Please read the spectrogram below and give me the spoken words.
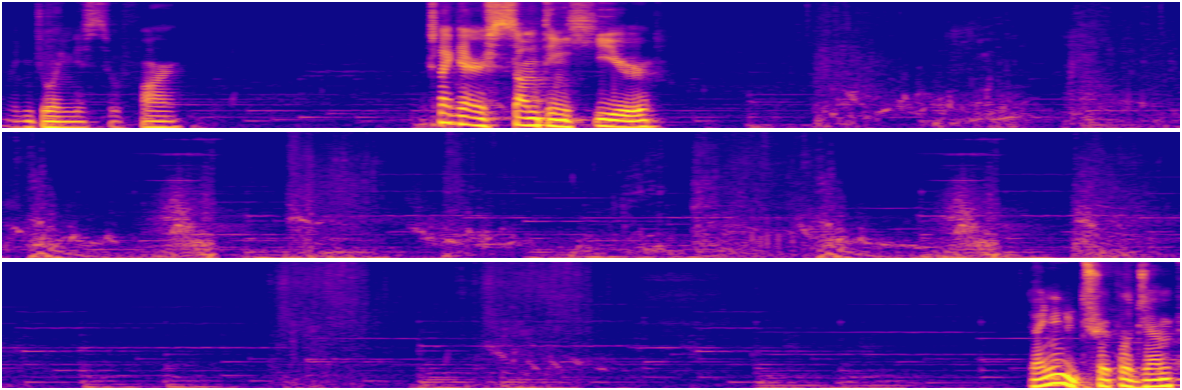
I'm enjoying this so far. Looks like there's something here. Do I need to triple jump?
